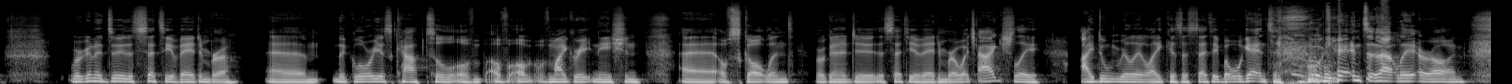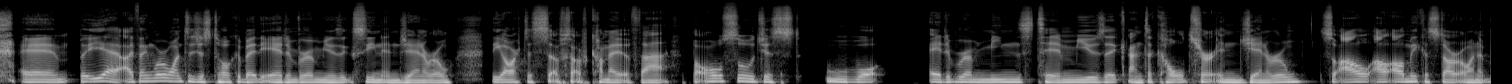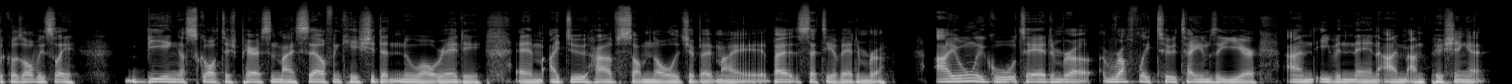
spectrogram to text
we're gonna do the city of Edinburgh, um, the glorious capital of of, of, of my great nation uh, of Scotland. We're gonna do the city of Edinburgh, which actually I don't really like as a city, but we'll get into we'll get into that later on. Um, but yeah, I think we are want to just talk about the Edinburgh music scene in general, the artists that have sort of come out of that, but also just what Edinburgh means to music and to culture in general. So I'll I'll, I'll make a start on it because obviously being a Scottish person myself, in case you didn't know already, um, I do have some knowledge about my about the city of Edinburgh. I only go to Edinburgh roughly two times a year, and even then, I'm I'm pushing it.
